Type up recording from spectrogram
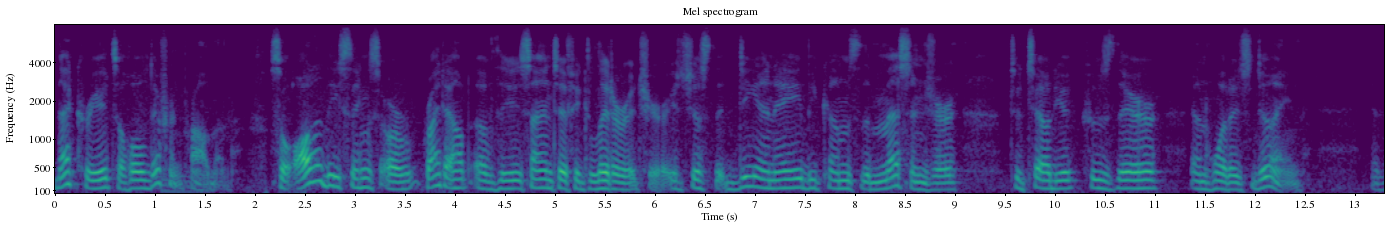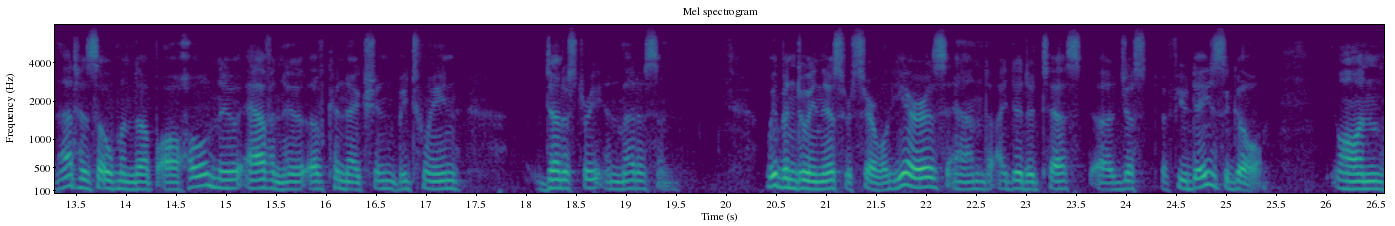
That creates a whole different problem. So all of these things are right out of the scientific literature. It's just that DNA becomes the messenger to tell you who's there and what it's doing. And that has opened up a whole new avenue of connection between dentistry and medicine. We've been doing this for several years, and I did a test uh, just a few days ago on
